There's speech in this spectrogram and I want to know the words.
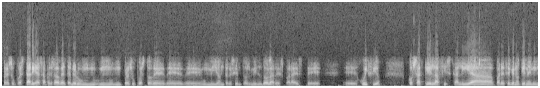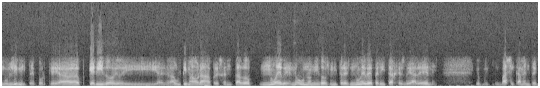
presupuestarias, a pesar de tener un, presupuesto de, un millón trescientos mil dólares para este eh, juicio, cosa que la Fiscalía parece que no tiene ningún límite, porque ha querido y a última hora ha presentado nueve, no uno ni dos ni tres, nueve peritajes de ADN. Básicamente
